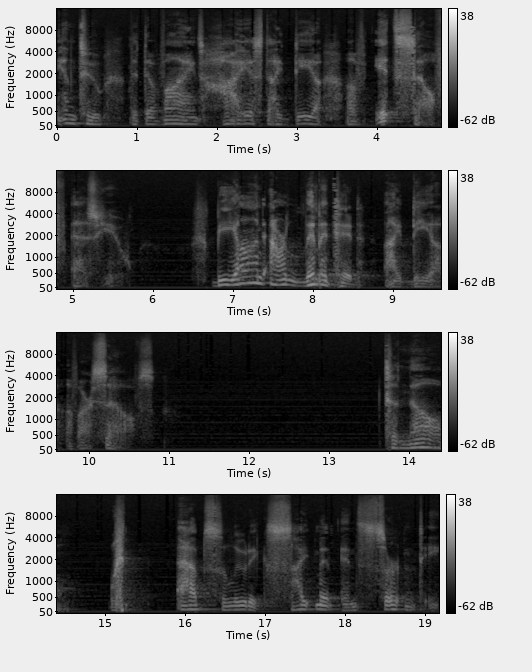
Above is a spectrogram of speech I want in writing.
into the divine's highest idea of itself as you, beyond our limited idea of ourselves. To know with absolute excitement and certainty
